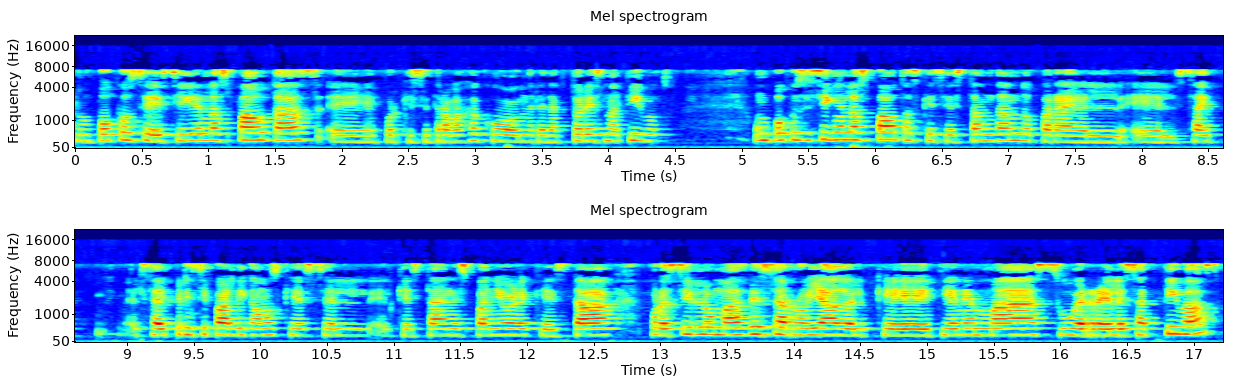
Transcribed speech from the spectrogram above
un poco se siguen las pautas eh, porque se trabaja con redactores nativos un poco se siguen las pautas que se están dando para el, el, site, el site principal, digamos que es el, el, que está en español, el que está, por decirlo, más desarrollado, el que tiene más URLs activas.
